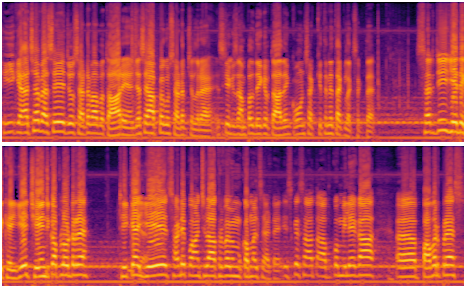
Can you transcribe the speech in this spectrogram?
ठीक है अच्छा वैसे जो सेटअप आप बता रहे हैं जैसे आपका कोई सेटअप चल रहा है इसकी एग्जांपल देके बता दें कौन सा कितने तक लग सकता है? सर जी ये देखें ये चेंज का प्लोटर है ठीक है ये साढ़े पाँच लाख रुपए में मुकम्मल सेट है। इसके साथ आपको मिलेगा पावर प्रेस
